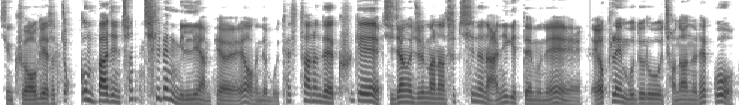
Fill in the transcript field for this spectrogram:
지금 그 거기에서 조금 빠진 1700mAh예요. 근데 뭐 테스트하는데 크게 지장을 줄 만한 수치는 아니기 때문에 에어플레인 모드로 전환을 했고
